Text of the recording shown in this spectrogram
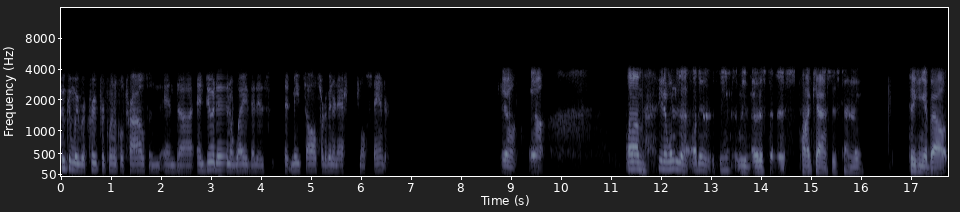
who can we recruit for clinical trials and and uh, and do it in a way that is that meets all sort of international standards. Yeah, yeah. Um, you know, one of the other themes that we've noticed in this podcast is kind of thinking about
